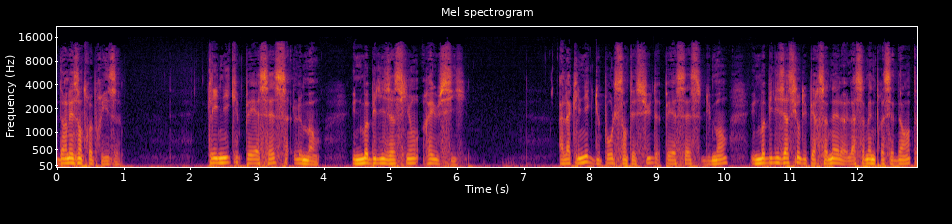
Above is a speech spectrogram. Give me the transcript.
Dans les entreprises. Clinique PSS Le Mans. Une mobilisation réussie. À la clinique du pôle Santé Sud, PSS du Mans, une mobilisation du personnel la semaine précédente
